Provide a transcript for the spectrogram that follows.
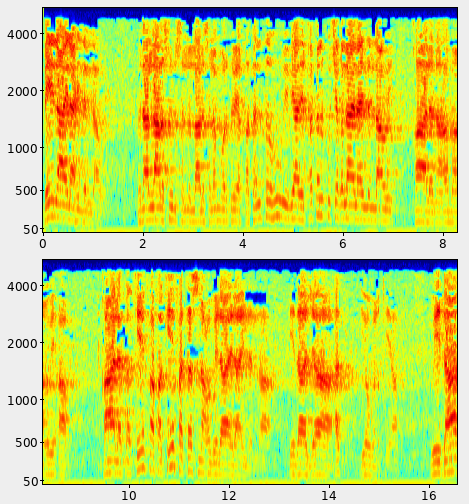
بے لا الہ الا الله وی نو دا الله رسول صلی الله علیه وسلم ورته قتلته وی بیا دې قتل کو چې لا الہ الا الله وی قال نعم وی او قال فكيف فكيف تصنع بلا اله الا الله اذا جاءت يوم القيامه ویدار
